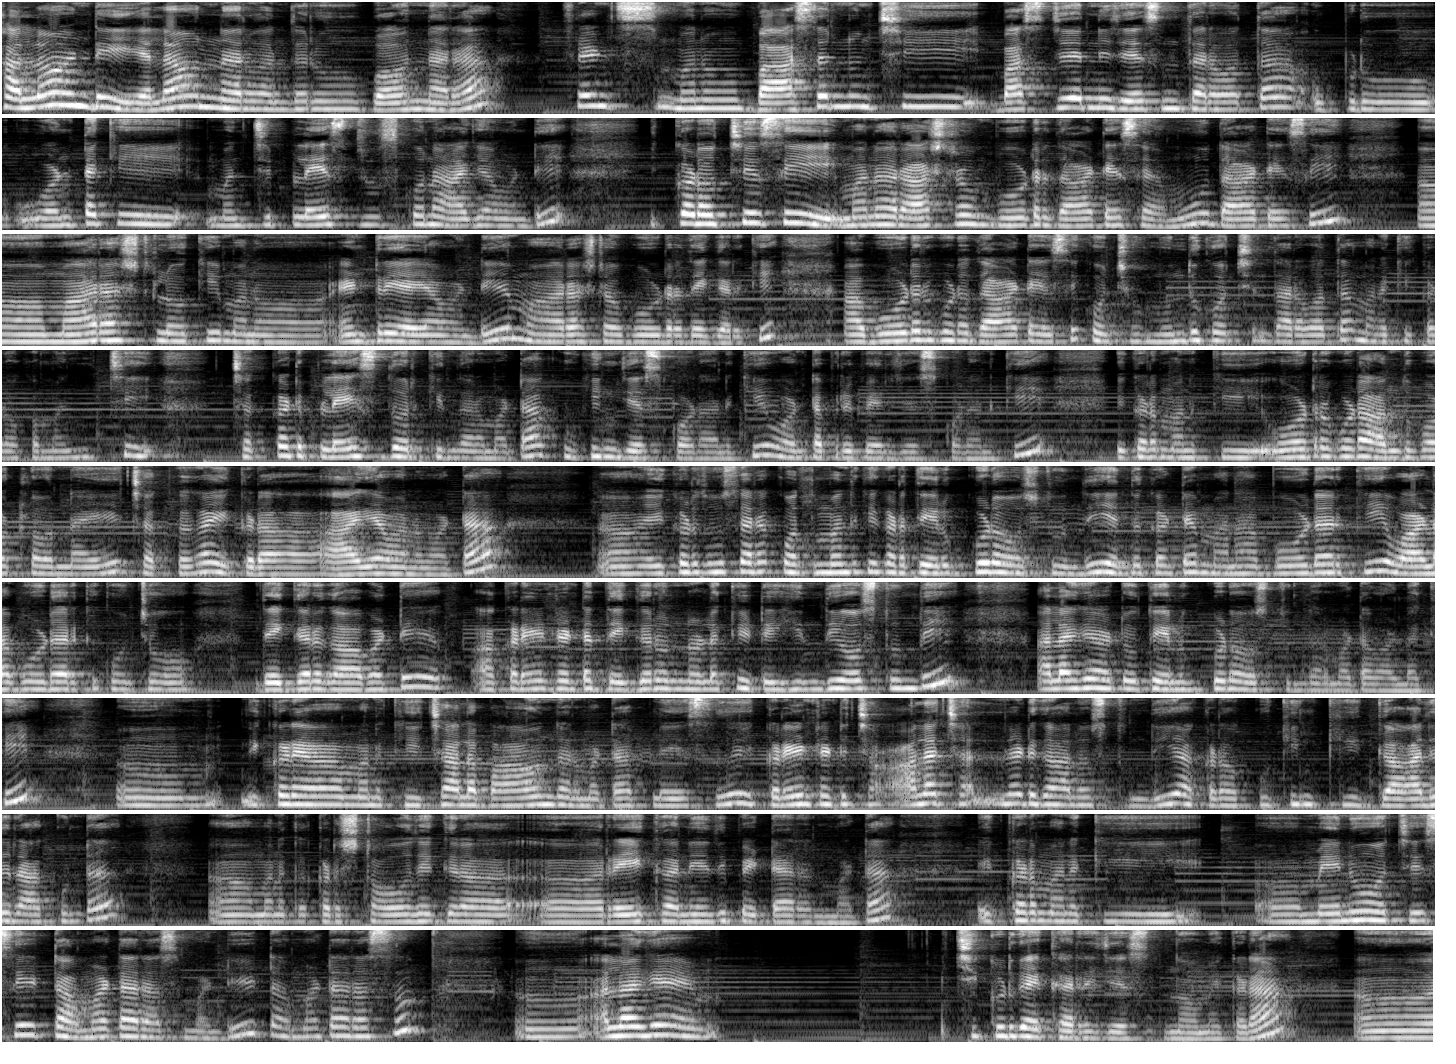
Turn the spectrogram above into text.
Hello అండి ఎలా ఉన్నారు అందరూ? బాగున్నారా? ఫ్రెండ్స్ మనం బాసర్ నుంచి బస్ జర్నీ చేసిన తర్వాత ఇప్పుడు వంటకి మంచి ప్లేస్ చూసుకొని ఆగామండి. ఇక్కడ వచ్చేసి మన రాష్ట్రం బోర్డర్ దాటేసాము దాటేసి మహారాష్ట్రలోకి మనం ఎంట్రీ అయ్యామండి మహారాష్ట్ర బోర్డర్ దగ్గరికి. ఆ బోర్డర్ కూడా దాటేసి కొంచెం ముందుకు వచ్చిన తర్వాత మనకి ఇక్కడ ఒక మంచి చక్కటి ప్లేస్ దొరికిందనమాట కుకింగ్ చేసుకోవడానికి వంట ప్రిపేర్ చేసుకోవడానికి. ఇక్కడ మనకి ఓటర్ కూడా అందుబాటులో ఉన్నాయి చక్కగా ఇక్కడ ఆగామన్నమాట ఇక్కడ చూసారా కొంతమందికి ఇక్కడ తెలుగు కూడా వస్తుంది. ఎందుకంటే మన బోర్డర్కి వాళ్ళ బోర్డర్కి కొంచెం దగ్గర కాబట్టి అక్కడ ఏంటంటే దగ్గర ఉన్న వాళ్ళకి ఇటు హిందీ వస్తుంది అలాగే అటు తెలుగు కూడా వస్తుంది అనమాట వాళ్ళకి ఇక్కడ మనకి చాలా బాగుందనమాట ప్లేస్ ఇక్కడ ఏంటంటే చాలా చల్లటి గాలి వస్తుంది. అక్కడ కుకింగ్కి గాలి రాకుండా మనకు అక్కడ స్టవ్ దగ్గర రేక్ అనేది పెట్టారనమాట ఇక్కడ మనకి మెనూ వచ్చేసి టమాటా రసం అండి. టమాటా రసం అలాగే చిక్కుడుకాయ కర్రీ చేస్తున్నాం ఇక్కడ.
